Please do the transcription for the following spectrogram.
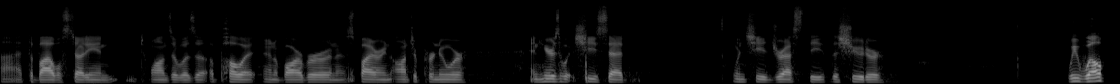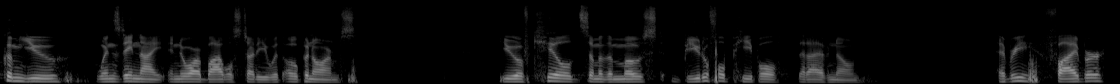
uh, at the Bible study, and Tywanza was a, a poet and a barber and an aspiring entrepreneur. And here's what she said when she addressed the, the shooter We welcome you Wednesday night into our Bible study with open arms. You have killed some of the most beautiful people that I have known. Every fiber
